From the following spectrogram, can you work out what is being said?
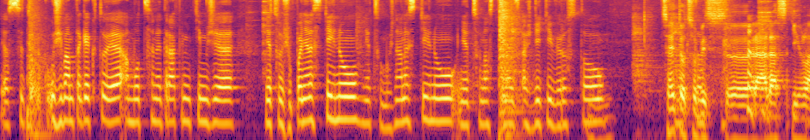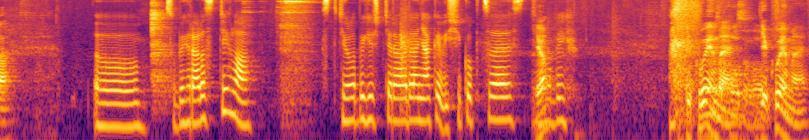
já si to jako užívám tak, jak to je a moc se netrápím tím, že něco už úplně nestihnu, něco možná nestihnu, něco nastane, až děti vyrostou. Hmm. Co je to, co bys uh, ráda stihla? Uh, co bych ráda stihla? Stihla bych ještě ráda nějaké vyšší kopce, stihla jo? bych... Děkujeme, děkujeme.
